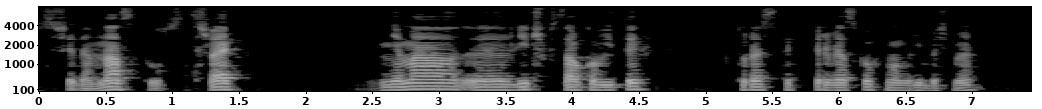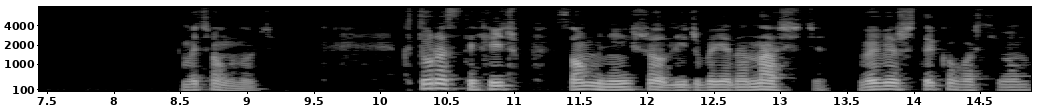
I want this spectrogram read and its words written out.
z 17, z 3. Nie ma y, liczb całkowitych, które z tych pierwiastków moglibyśmy wyciągnąć. Które z tych liczb są mniejsze od liczby 11? Wybierz tylko właściwą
